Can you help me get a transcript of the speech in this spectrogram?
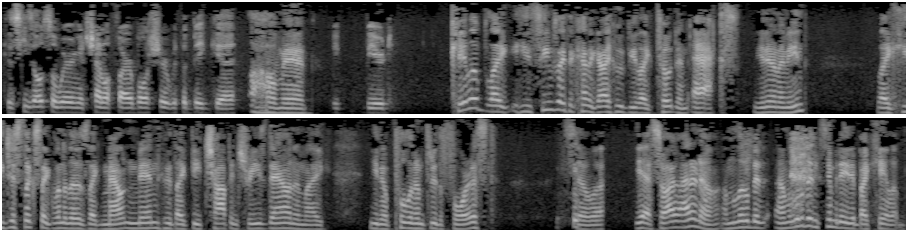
because he's also wearing a Channel Fireball shirt with a big, uh, Oh man, big beard. Caleb, like he seems like the kind of guy who'd be like toting an axe. You know what I mean? Like he just looks like one of those like mountain men who'd like be chopping trees down and like, you know, pulling them through the forest. So uh, yeah, so I, I don't know. I'm a little bit I'm a little bit intimidated by Caleb.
